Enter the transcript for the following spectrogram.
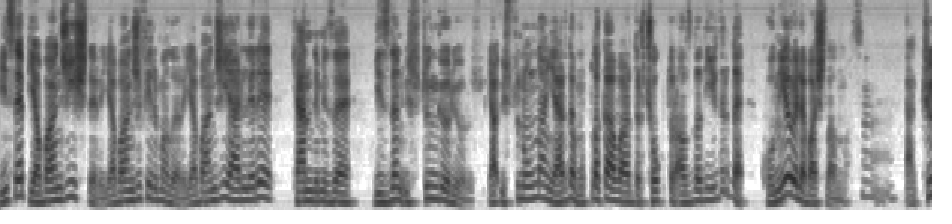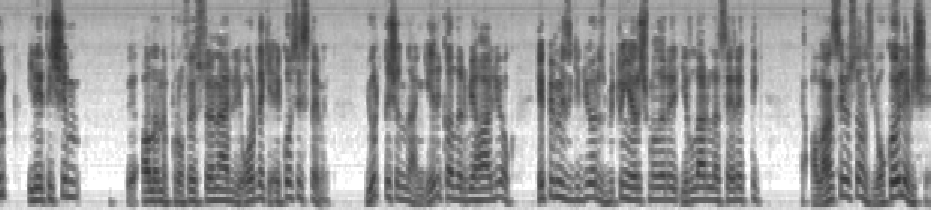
Biz hep yabancı işleri, yabancı firmaları, yabancı yerleri kendimize bizden üstün görüyoruz. Ya üstün olunan yerde mutlaka vardır, çoktur, az da değildir de konuya öyle başlanmaz. Hmm. Yani Türk iletişim e, alanı, profesyonelliği, oradaki ekosistemin yurt dışından geri kalır bir hali yok. Hepimiz gidiyoruz, bütün yarışmaları yıllarla seyrettik. Ya alan seviyorsanız yok öyle bir şey.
